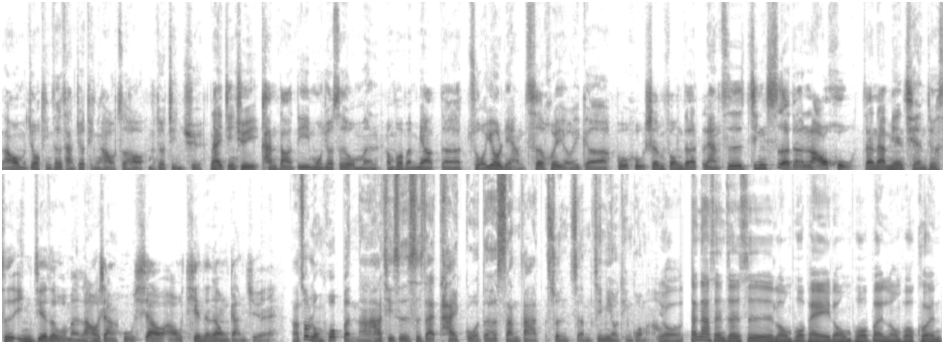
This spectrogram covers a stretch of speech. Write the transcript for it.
然后我们就停车场就停好之后，我们就进去。那一进去看到第一幕就是我们龙坡本庙的左右两侧会有一个虎虎生风的两只金色的老虎在那面前，就是迎接着我们，然后像虎啸翱天的那种感觉。然后这龙坡本啊，它其实是在泰国的三大圣真，吉米有听过吗？有三大圣真是龙坡培、龙坡本、龙坡坤，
